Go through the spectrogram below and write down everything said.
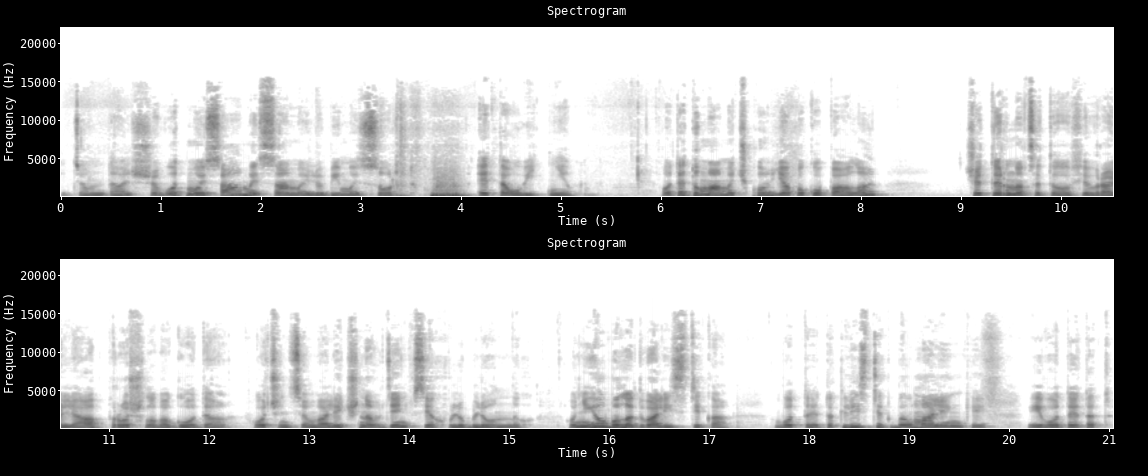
идем дальше. Вот мой самый-самый любимый сорт. Это Уитни. Вот эту мамочку я покупала 14 февраля прошлого года очень символично в день всех влюбленных. У нее было два листика. Вот этот листик был маленький, и вот этот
